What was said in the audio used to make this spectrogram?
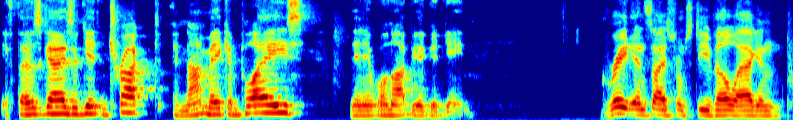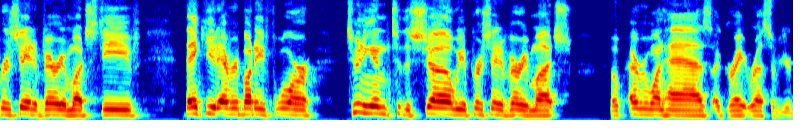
If those guys are getting trucked and not making plays, then it will not be a good game. Great insights from Steve Helwagen. Appreciate it very much, Steve. Thank you to everybody for tuning into the show. We appreciate it very much. Hope everyone has a great rest of your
